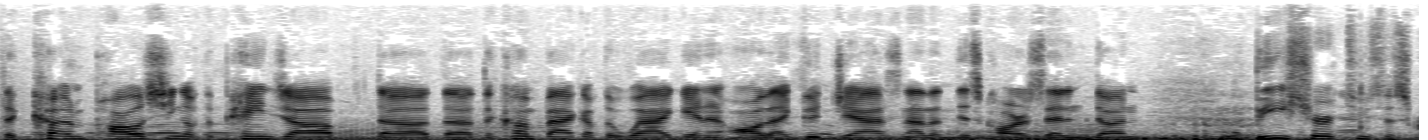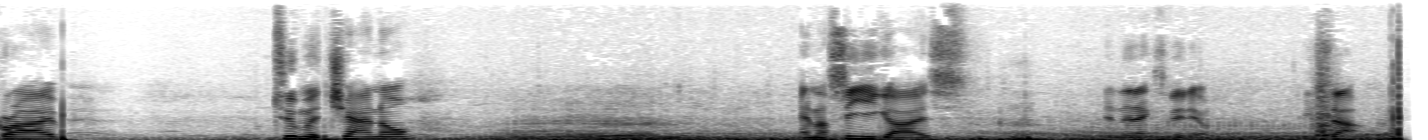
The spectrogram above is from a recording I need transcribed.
the cut and polishing of the paint job, the, the, the comeback of the wagon and all that good jazz now that this car is said and done, be sure to subscribe to my channel. And I'll see you guys in the next video. Peace out.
